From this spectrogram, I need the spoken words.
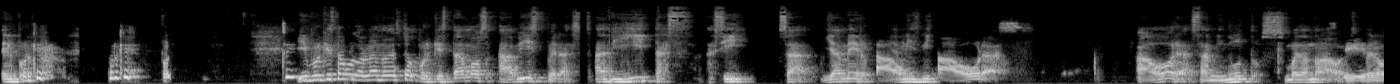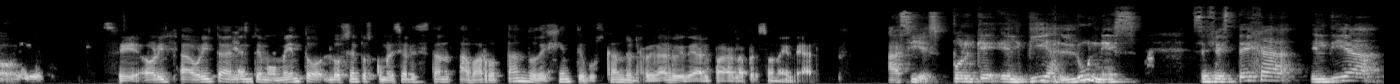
¿El por qué? ¿Por qué? ¿Y por qué estamos hablando de esto? Porque estamos a vísperas, a dillitas, así. O sea, ya mero, a, A horas. A horas, a minutos. Bueno, no a horas, pero Sí, ahorita, ahorita en este momento los centros comerciales están abarrotando de gente buscando el regalo ideal para la persona ideal. Así es, porque el día lunes se festeja el día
